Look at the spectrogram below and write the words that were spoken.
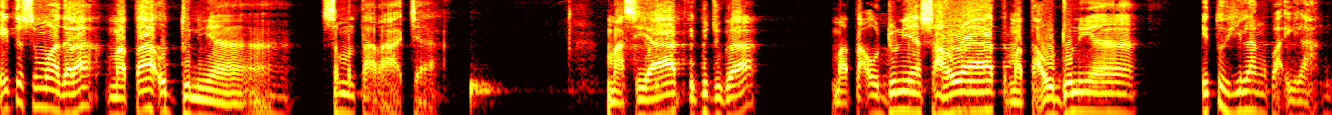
Itu semua adalah mata dunia. Sementara aja. Maksiat itu juga mata dunia syahwat mata dunia itu hilang pak hilang.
